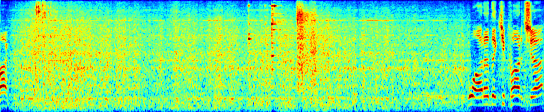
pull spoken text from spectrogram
Bak. Bu aradaki parça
